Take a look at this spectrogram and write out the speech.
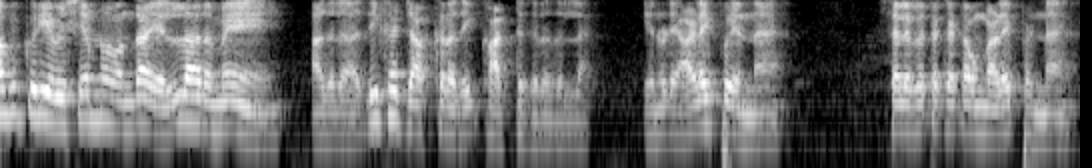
ஆவிக்குரிய விஷயம்னு வந்தா எல்லாருமே அதுல அதிக ஜாக்கிரதை காட்டுகிறது இல்ல என்னுடைய அழைப்பு என்ன? சில பேர்ட்ட கேட்ட உங்க அழைப்பு என்ன?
